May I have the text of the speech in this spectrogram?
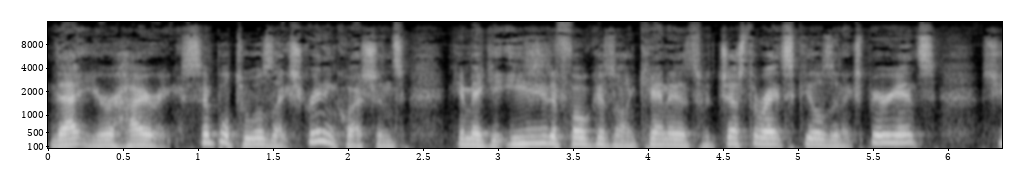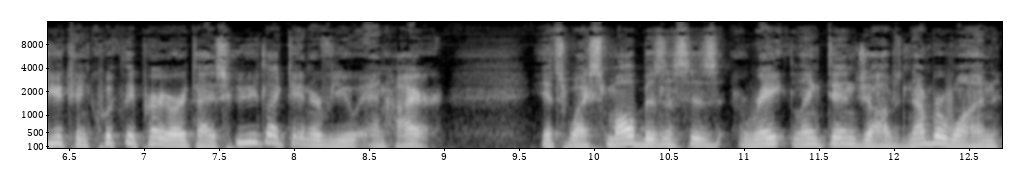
that you're hiring. Simple tools like screening questions can make it easy to focus on candidates with just the right skills and experience so you can quickly prioritize who you'd like to interview and hire. It's why small businesses rate LinkedIn jobs number one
